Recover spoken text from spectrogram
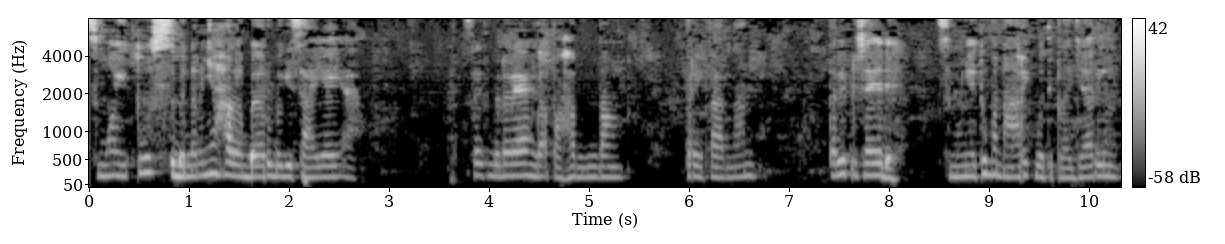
semua itu sebenarnya hal yang baru bagi saya ya. Saya sebenarnya nggak paham tentang perikanan, tapi percaya deh, semuanya itu menarik buat dipelajarin.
